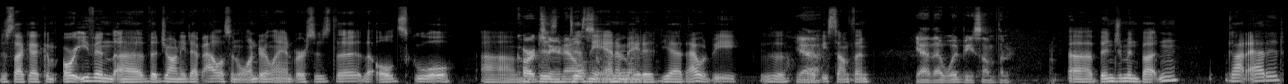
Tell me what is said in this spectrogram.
Just like a com- or even uh, the Johnny Depp Alice in Wonderland versus the the old school um, Cartoon Alice Disney animated. Yeah, that would be ugh, Yeah. that'd be something. Yeah, that would be something. uh, Benjamin Button got added.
